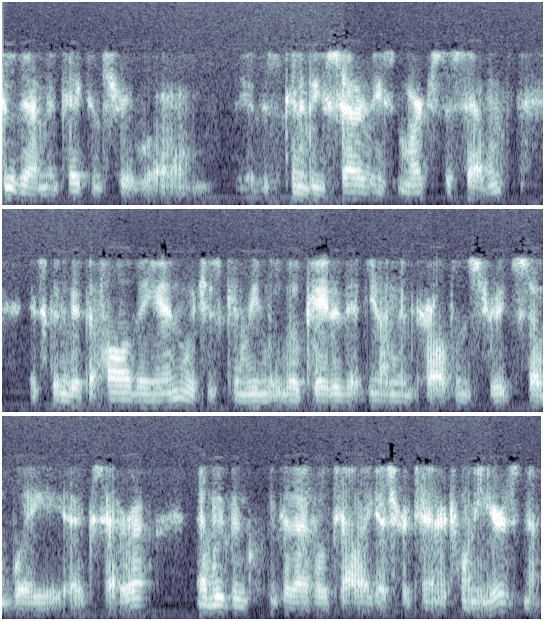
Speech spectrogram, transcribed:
to them and take them through. Um, it's going to be Saturday, March the 7th. It's going to be at the Holiday Inn, which is conveniently located at Yonge and Carlton Street, Subway, etc. And we've been going to that hotel, I guess, for 10 or 20 years now.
